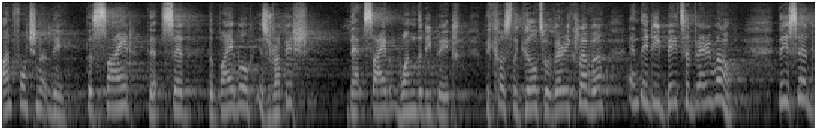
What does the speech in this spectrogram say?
Unfortunately, the side that said the Bible is rubbish, that side won the debate because the girls were very clever and they debated very well. They said,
